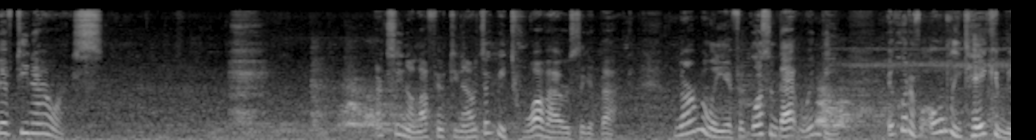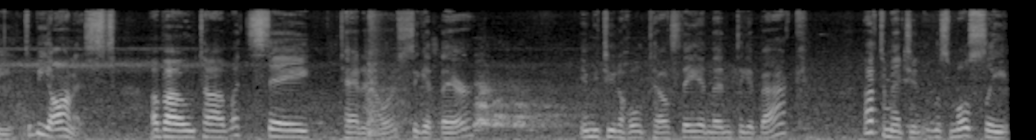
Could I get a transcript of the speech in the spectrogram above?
15 hours. Actually, no, not 15 hours. It took me 12 hours to get back normally, if it wasn't that windy, it would have only taken me, to be honest, about, uh, let's say, 10 hours to get there, in between a hotel stay and then to get back. Not to mention, it was mostly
